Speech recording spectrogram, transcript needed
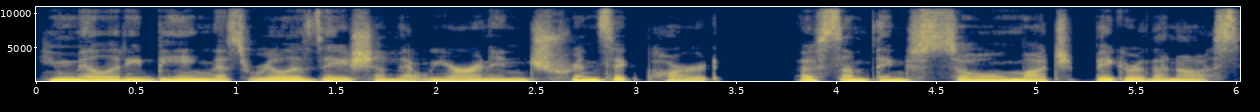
Humility being this realization that we are an intrinsic part of something so much bigger than us.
